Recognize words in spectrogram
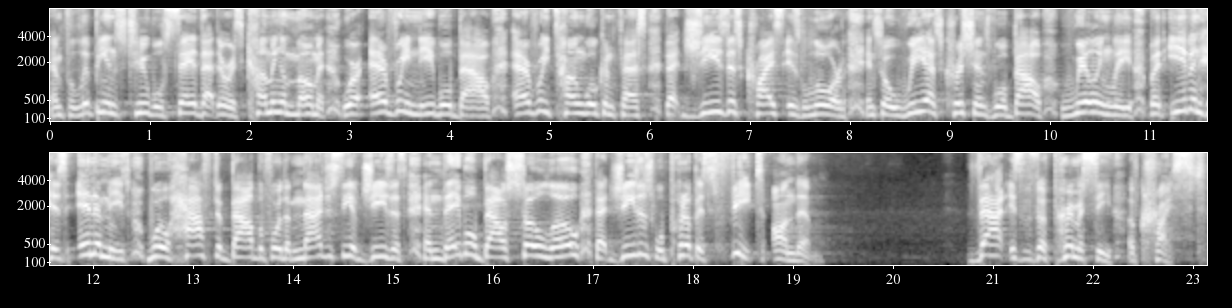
And Philippians 2 will say that there is coming a moment where every knee will bow, every tongue will confess that Jesus Christ is Lord. And so we as Christians will bow willingly, but even his enemies will have to bow before the majesty of Jesus. And they will bow so low that Jesus will put up his feet on them. That is the supremacy of Christ.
